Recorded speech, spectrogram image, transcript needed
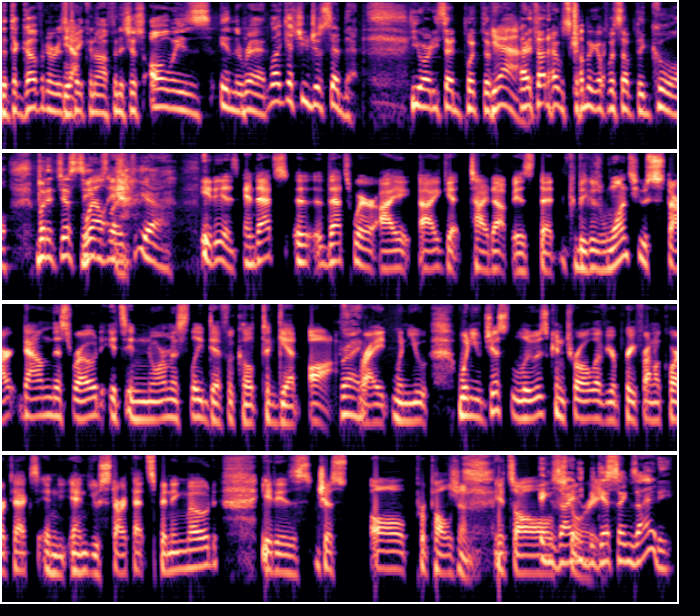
that the governor is Yeah. taken off and it's just always in the red. Well, I guess you just said that. You already said put the Yeah. I thought I was coming up with something cool, but it just seems Well, like yeah. It is, and that's uh, that's where I I get tied up is that because once you start down this road, it's enormously difficult to get off. Right. right? When you when you just lose control of your prefrontal cortex and and you start that spinning mode, it is just all propulsion. It's all anxiety stories. begets anxiety.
